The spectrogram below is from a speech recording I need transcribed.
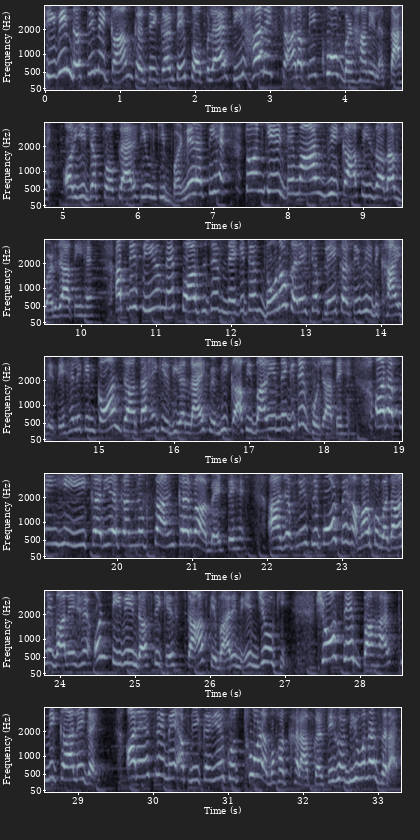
TV industry में काम करते करते पॉपुलैरिटी हर एक स्टार अपनी खूब बढ़ाने लगता है। और ये जब पॉपुलैरिटी उनकी बढ़ने लगती है तो उनकी डिमांड्स भी काफ़ी ज़्यादा बढ़ जाती है। अपने सीरियल में पॉजिटिव, नेगेटिव दोनों करेक्टर प्ले करते हुए दिखाई देते हैं, लेकिन कौन जानता है कि रियल लाइफ में भी काफ़ी बार ये नेगेटिव हो जाते हैं और अपनी ही करियर का नुकसान करवा बैठते हैं। आज अपनी इस रिपोर्ट में हम आपको बताने वाले हैं उन टीवी इंडस्ट्री के स्टार्स के बारे में, जो कि शो से बाहर निकाले गए। और ऐसे में अपने करियर को थोड़ा बहुत खराब करते हुए भी वो नज़र आए।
